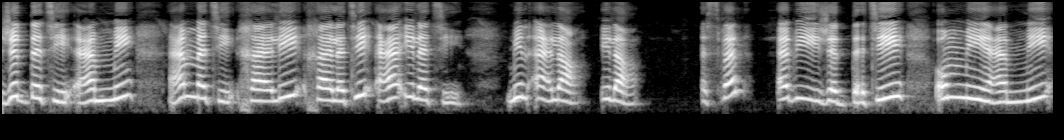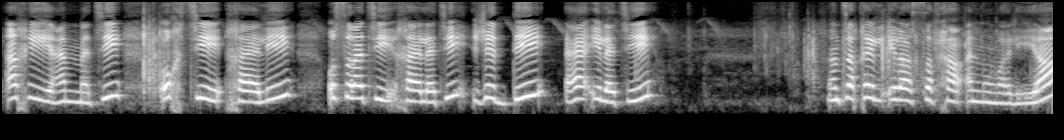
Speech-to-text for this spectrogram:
جدتي عمي عمتي خالي خالتي عائلتي. من أعلى إلى أسفل. أبي جدتي أمي عمي أخي عمتي أختي خالي أسرتي خالتي جدي عائلتي. ننتقل إلى الصفحة الموالية.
